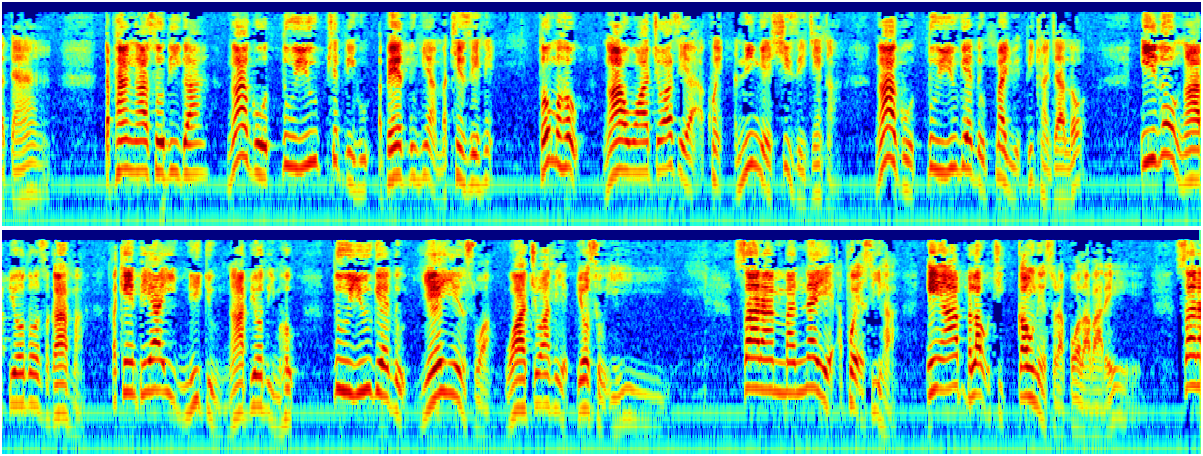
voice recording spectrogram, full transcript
လတံတဖန်ငါဆိုသည်ကငါကိုသူယူဖြစ်သည်ဟုအဘယ်သူမျှမထင်စေနှင့်သို့မဟုတ်ငါဝါကြွားเสียအခွင့်အနည်းငယ်ရှိစေခြင်းဟာငါကိုသူယူကဲ့သို့မှတ်၍သိခံကြလော့ဤသို့ငါပြောသောစကားမှာ သခင်ဖျားဤနီးတူငါပြောသည်မဟုတ်သူယူကဲ့သို့ရဲရင်စွာဝါကြွားလျက်ပြောဆို၏စာရမဏတ်ရဲ့အဖွဲ့အစည်းဟာအင်အားဘလောက်ကြီးကောင်းတယ်ဆိုတာပေါ်လာပါတယ်စာရ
